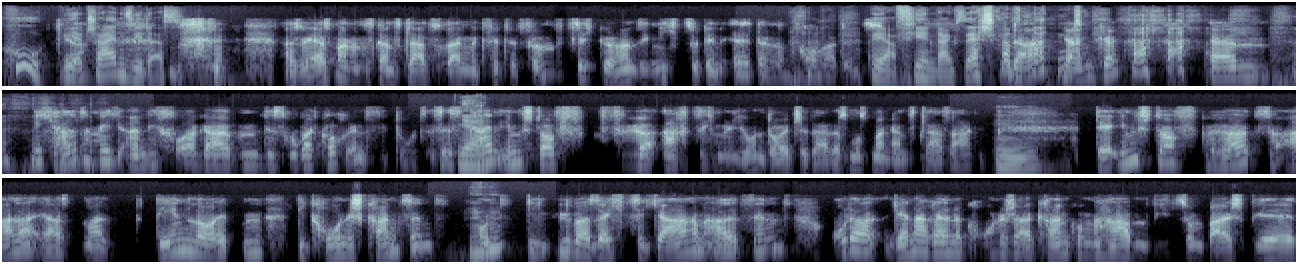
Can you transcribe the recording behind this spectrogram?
Huh, wie ja. entscheiden Sie das? Also erstmal, um es ganz klar zu sagen, mit 50 gehören Sie nicht zu den älteren Frau. Ja, vielen Dank, sehr charmant. Ja, danke. ähm, ich halte mich an die Vorgaben des Robert-Koch-Instituts. Es ist ja. kein Impfstoff für 80 Millionen Deutsche da, das muss man ganz klar sagen. Mhm. Der Impfstoff gehört zuallererst mal den Leuten, die chronisch krank sind mhm. und die über 60 Jahren alt sind oder generell eine chronische Erkrankung haben, wie zum Beispiel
